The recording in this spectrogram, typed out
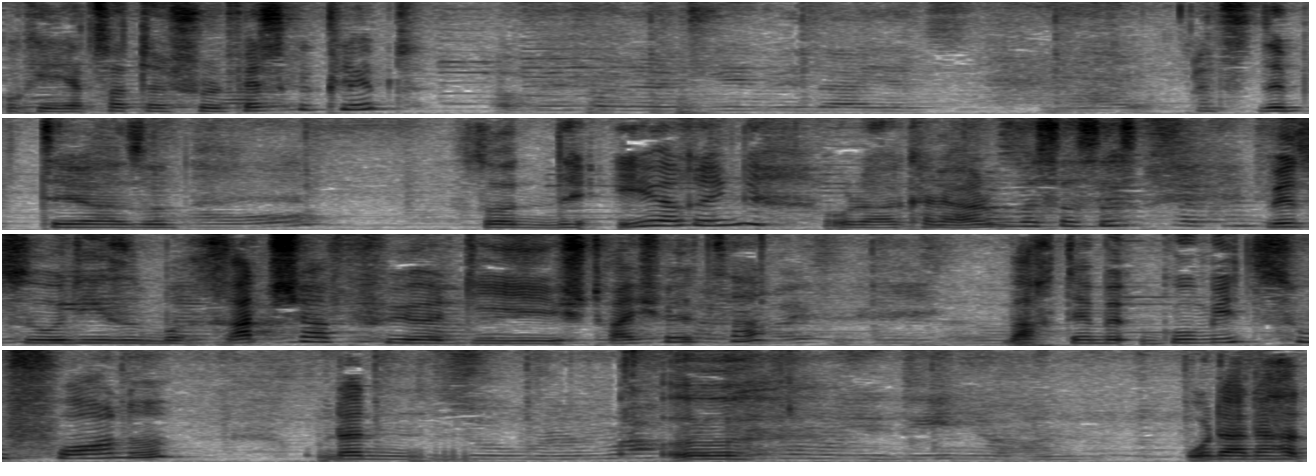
Okay, jetzt hat er schön festgeklebt. Jetzt nimmt der so ein, so ein Ehering oder keine Ahnung was das ist. Mit so diesem Ratscher für die Streichhölzer. Macht er mit dem Gummi zu vorne. Und dann. Äh, oder dann hat,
